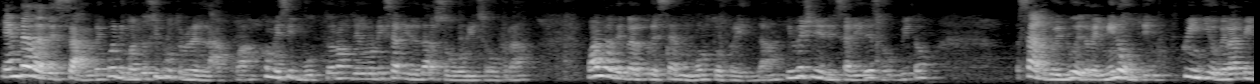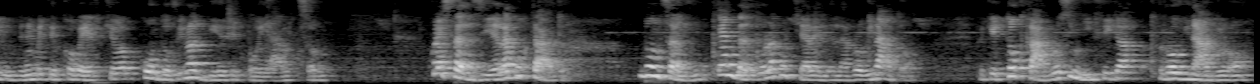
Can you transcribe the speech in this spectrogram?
È andata a lessarli, quindi quando si buttano nell'acqua, come si buttano, devono risalire da soli sopra. Quando la temperatura esterna è molto fredda, invece di risalire subito, stanno quei 2-3 minuti. Quindi io per abitudine metto il coperchio, conto fino a 10 e poi alzo. Questa zia l'ha buttato, non salire, è andato con la cucchiarella e l'ha rovinato. Perché toccarlo significa rovinarlo.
